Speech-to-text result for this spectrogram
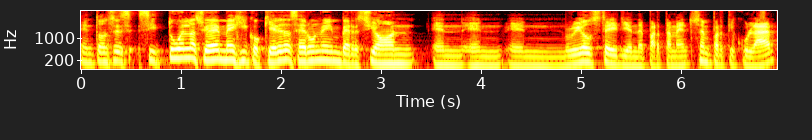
Entonces, si tú en la Ciudad de México quieres hacer una inversión en, en, en real estate y en departamentos en particular,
